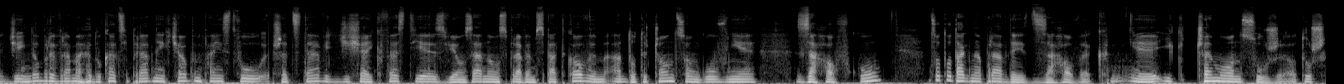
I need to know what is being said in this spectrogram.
Dzień dobry, w ramach edukacji prawnej chciałbym Państwu przedstawić dzisiaj kwestię związaną z prawem spadkowym, a dotyczącą głównie zachowku. Co to tak naprawdę jest zachowek i czemu on służy? Otóż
